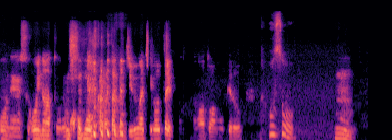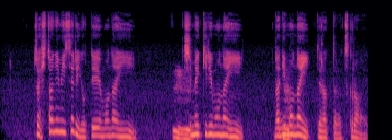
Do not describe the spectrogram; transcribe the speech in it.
もうね、すごいなと俺も思うから、多分自分は違うタイプなのかなとは思うけど。うあそううん。じゃあ人に見せる予定もないうん、うん。締め切りもない何もないってなったら作らない、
